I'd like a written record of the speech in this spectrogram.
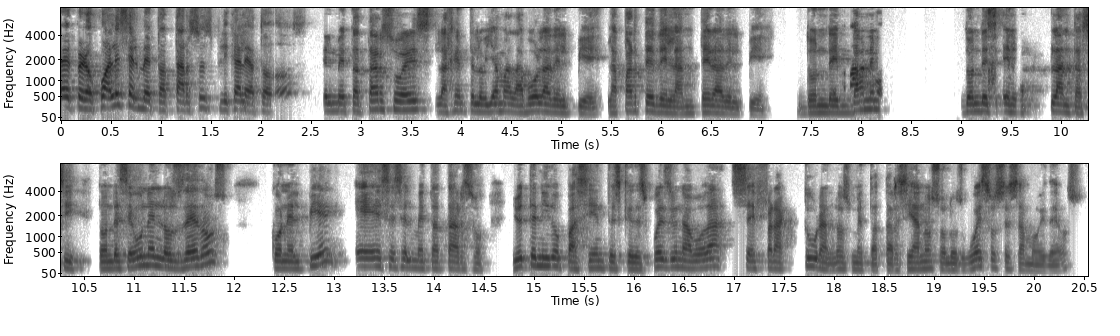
A ver, pero ¿cuál es el metatarso? Explícale a todos. El metatarso es, la gente lo llama la bola del pie, la parte delantera del pie, donde van en, donde es- en la planta, sí, donde se unen los dedos con el pie, ese es el metatarso. Yo he tenido pacientes que después de una boda se fracturan los metatarsianos o los huesos sesamoideos,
